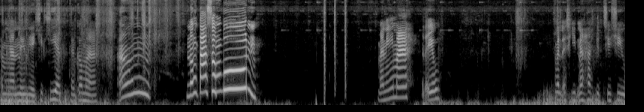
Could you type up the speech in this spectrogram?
ทำงานเหนื่อยๆเครียดๆแล้วก็มา เอ้าน้องตาสมบูรณ์ มานี่มา เร็ว วันอาทิตย์นะคะหยุดชิว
